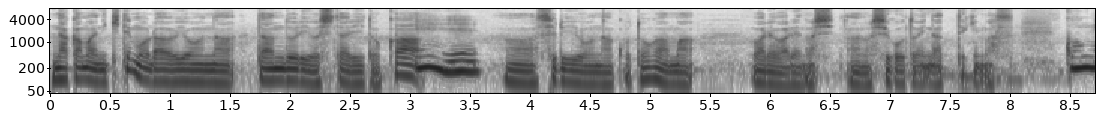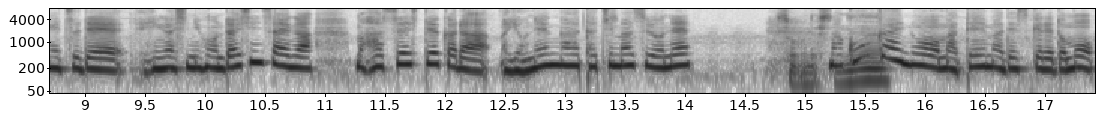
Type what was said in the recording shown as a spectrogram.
仲間に来てもらうような段取りをしたりとか、ええ、あするようなことがまあ我々のしあの仕事になってきます。今月で東日本大震災が、まあ、発生してから4年が経ちますよね。そうですね、まあ、今回の、まあ、テーマですけれども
